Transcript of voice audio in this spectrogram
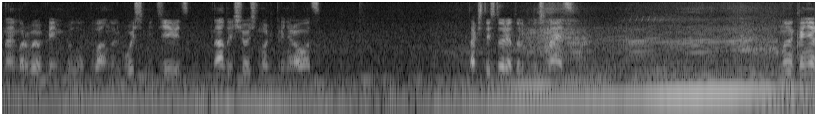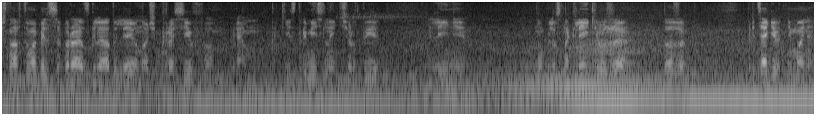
на МРВ время было 2.08 и 9. Надо еще очень много тренироваться. Так что история только начинается. Ну конечно, автомобиль собирает взгляды. Лей, очень красив. Прям такие стремительные черты, линии. Ну, плюс наклейки уже тоже притягивают внимание.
